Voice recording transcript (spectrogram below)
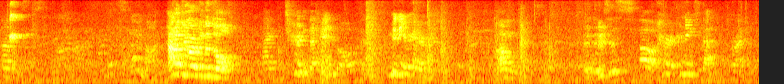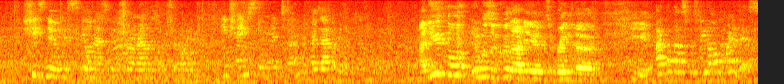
Um, what's going on? How do you open the door? I turned the handle. Mini reader. Um, who's this? Oh, her, her name's Beth, right? She's new. Miss Gillen asked me to show her around before we settle in. You changed school midterm? Her dad got rid of her. And you thought it was a good idea to bring her here. I thought that was supposed to be the whole point of this.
